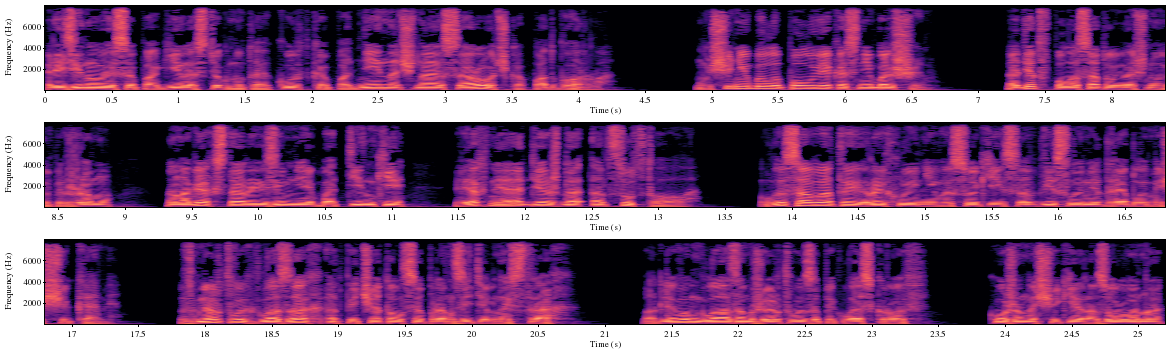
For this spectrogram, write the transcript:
Резиновые сапоги, расстегнутая куртка, под ней ночная сорочка под горло. Мужчине было полвека с небольшим. Одет в полосатую ночную пижаму, на ногах старые зимние ботинки, верхняя одежда отсутствовала. Лысоватый, рыхлый, невысокий, с обвислыми дряблыми щеками. В мертвых глазах отпечатался пронзительный страх. Под левым глазом жертвы запеклась кровь. Кожа на щеке разорвана,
